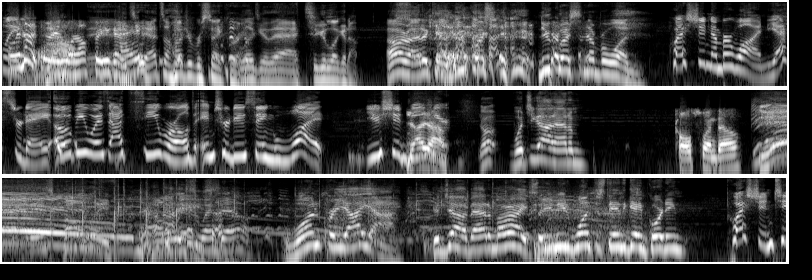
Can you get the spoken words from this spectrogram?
we're not doing well for you guys. That's 100% correct. Look at that. You can look it up. All right, okay. New question. New question number one. Question number one. Yesterday, Obie was at SeaWorld introducing what you should be Yeah, yeah. here. Oh, what you got, Adam? Cole Swindell. Yes, Coley. One for Yaya. Good job, Adam. All right, so you need one to stay in the game, Courtney. Question two.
